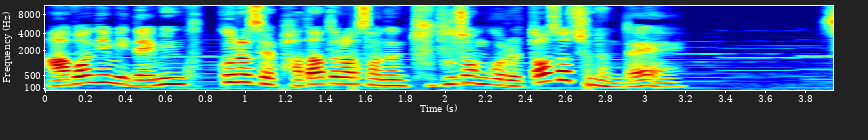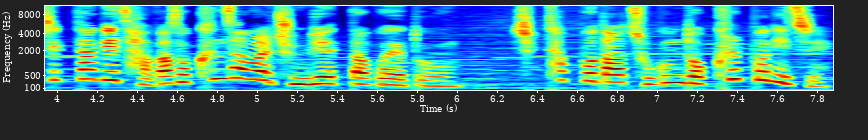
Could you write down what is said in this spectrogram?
아버님이 내민 국그릇을 받아들어서는 두부전골을 떠서 주는데 식탁이 작아서 큰 상을 준비했다고 해도 식탁보다 조금 더 클 뿐이지.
